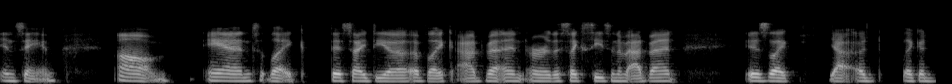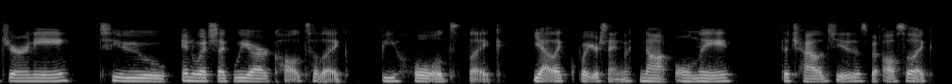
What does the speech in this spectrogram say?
insane. Um and like this idea of like advent or this like season of advent is like yeah a like a journey to in which like we are called to like behold like yeah like what you're saying like not only the child jesus but also like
